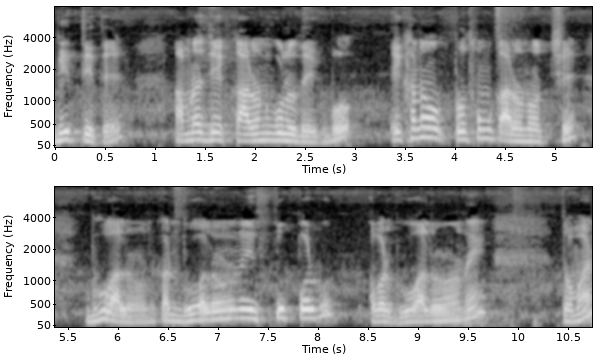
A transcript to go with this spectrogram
ভিত্তিতে আমরা যে কারণগুলো দেখব, এখানেও প্রথম কারণ হচ্ছে ভূ আলোড়ন। কারণ ভূ আলোড়নে স্তূপ পর্বত, আবার ভূ আলোড়নে তোমার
